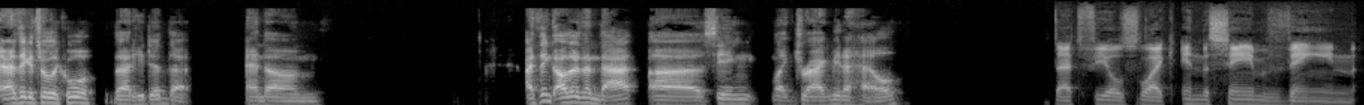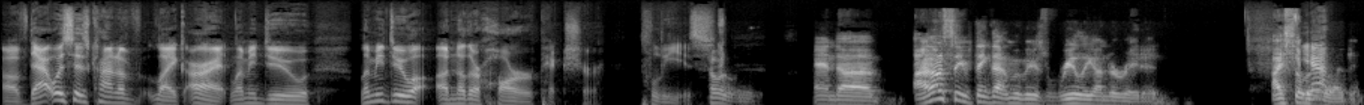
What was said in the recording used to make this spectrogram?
And I think it's really cool that he did that. And um, I think other than that, uh, seeing like Drag Me to Hell. That feels like in the same vein of that was his kind of like, all right, let me do, let me do another horror picture, please. Totally. And uh, I honestly think that movie is really underrated. I still Yeah. really like it.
